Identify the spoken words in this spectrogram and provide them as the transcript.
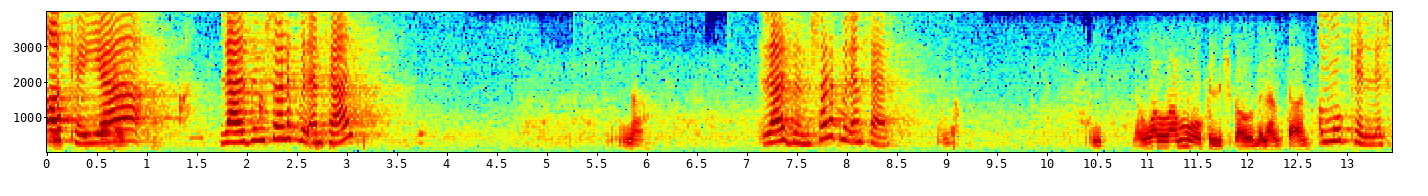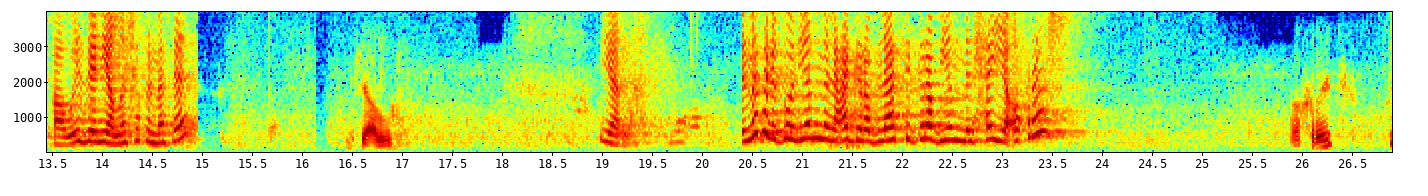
أوكي يا لازم شلونك بالأمثال؟ نعم. لازم شلونك بالأمثال؟ والله مو كلش قوي بالأمثال. مو كلش قوي. زين يلا نشوف المثل. إن شاء الله. يلا. المثل يقول يم العقرب لا تقرب يم الحية أفرش. اخرج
